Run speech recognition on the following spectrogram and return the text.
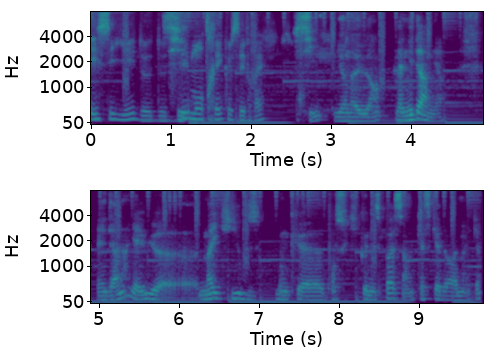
essayé de, de Si. démontrer que c'est vrai? Si, il y en a eu un l'année dernière. L'année dernière, il y a eu euh, Mike Hughes. Donc, euh, pour ceux qui ne connaissent pas, c'est un cascadeur américain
